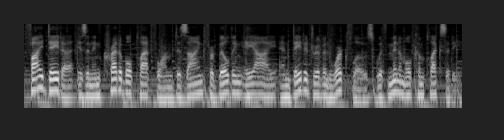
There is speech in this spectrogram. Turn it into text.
PhiData is an incredible platform designed for building AI and data-driven workflows with minimal complexity.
